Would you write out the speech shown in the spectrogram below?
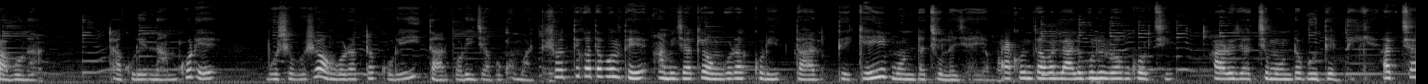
পাবো না। ঠাকুরের নাম করে বসে বসে অঙ্গরাগটা করেই তারপরেই যাব ঘুমাতে। সত্যি কথা বলতে আমি যাকে অঙ্গরাগ করি তার থেকেই মনটা চলে যায় আমার। এখন তো আবার লালু ভুলুর রং করছি আরও যাচ্ছে মনটা ভূতের দিকে। আচ্ছা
